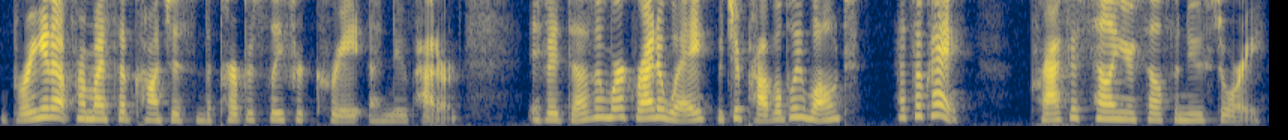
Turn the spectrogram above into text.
bring it up from my subconscious, and to purposely for create a new pattern. If it doesn't work right away, which it probably won't, that's okay. Practice telling yourself a new story.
